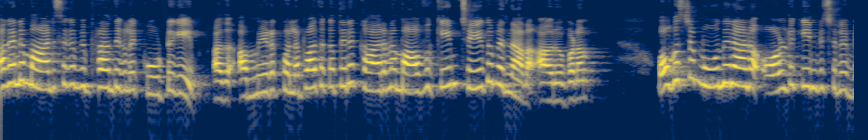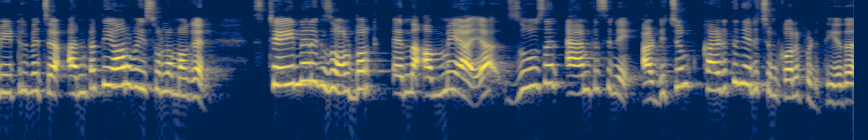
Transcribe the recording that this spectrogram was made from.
മകന്റെ മാനസിക വിഭ്രാന്തികളെ കൂട്ടുകയും അത് അമ്മയുടെ കൊലപാതകത്തിന് കാരണമാവുകയും ചെയ്തുവെന്നാണ് ആരോപണം. ഓഗസ്റ്റ് മൂന്നിനാണ് ഓൾഡ് കീൻവിച്ചിലെ വീട്ടിൽ വെച്ച് അൻപത്തിയാറ് വയസ്സുള്ള മകൻ സ്റ്റെയ്നറിക് സോൾബർഗ് എന്ന അമ്മയായ സൂസൻ ആംഡസിനെ അടിച്ചും കഴുത്ത് ഞെരിച്ചും കൊലപ്പെടുത്തിയത്.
